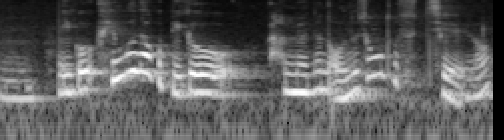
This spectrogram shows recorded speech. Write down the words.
음. 이거 휘문하고 비교하면은 어느 정도 수치예요?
